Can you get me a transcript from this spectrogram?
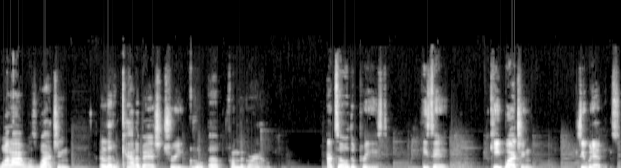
while I was watching, a little calabash tree grew up from the ground. I told the priest. He said, Keep watching, see what happens.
